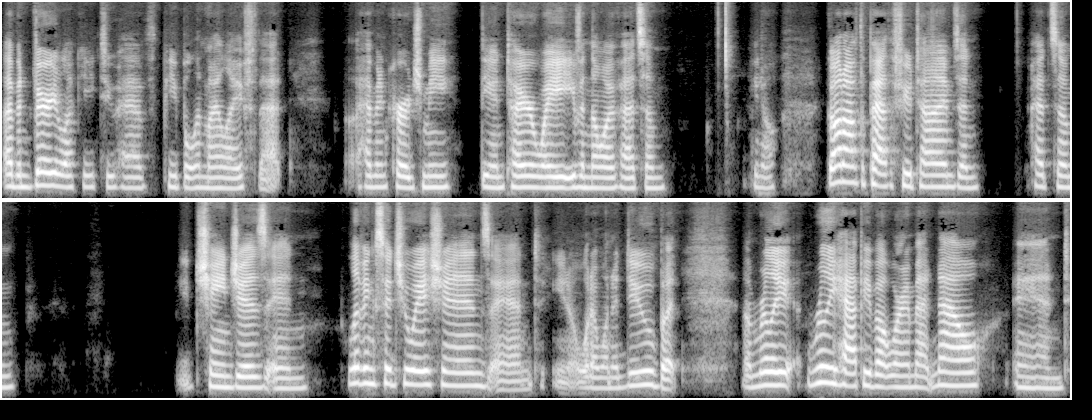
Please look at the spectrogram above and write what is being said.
I've been very lucky to have people in my life that have encouraged me the entire way, even though I've had some, you know, gone off the path a few times and had some changes in living situations and, you know, what I want to do. But I'm really, really happy about where I'm at now and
